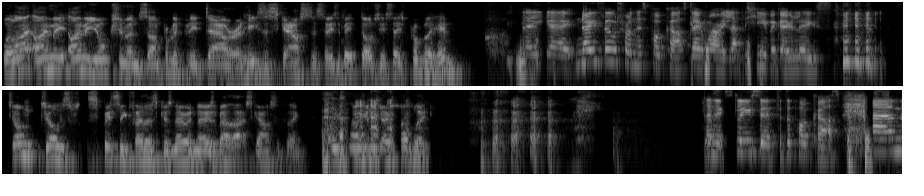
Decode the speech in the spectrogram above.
Well, I, I'm a I'm a Yorkshireman, so I'm probably pretty dour, and he's a Scouser, so he's a bit dodgy. So it's probably him. There you go. No filter on this podcast. Don't worry. Let the humour go loose. John John's spitting feathers because no one knows about that Scouser thing. He's now going to go public. An exclusive for the podcast. Um,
